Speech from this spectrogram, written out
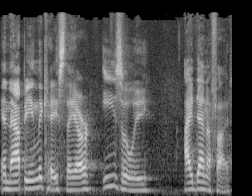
And that being the case, they are easily identified.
